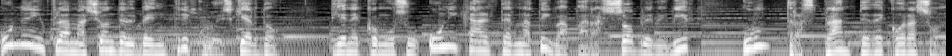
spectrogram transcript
una inflamación del ventrículo izquierdo, tiene como su única alternativa para sobrevivir un trasplante de corazón.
